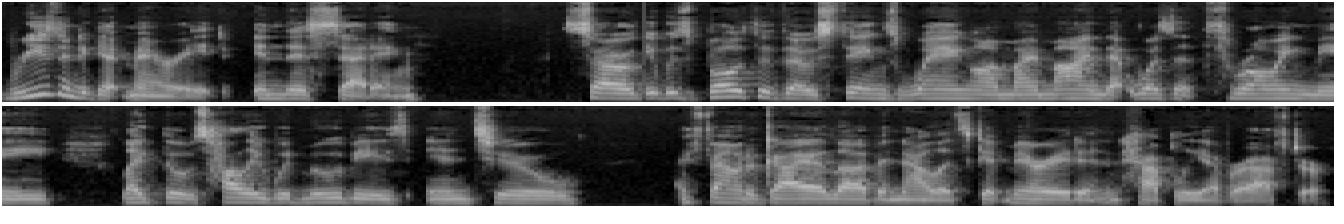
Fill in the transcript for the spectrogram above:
reason to get married in this setting? So it was both of those things weighing on my mind that wasn't throwing me like those Hollywood movies into I found a guy I love and now let's get married and happily ever after.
